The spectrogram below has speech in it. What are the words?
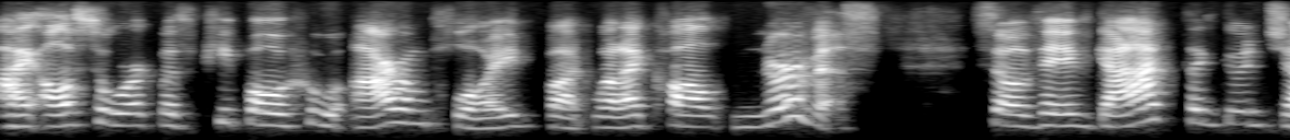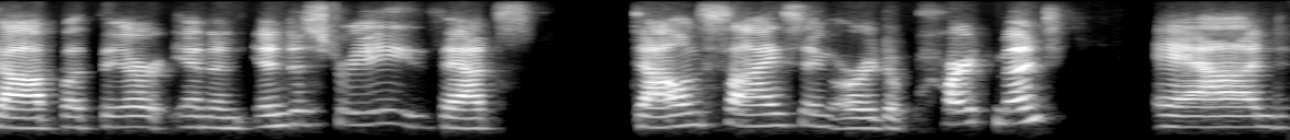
I also work with people who are employed, but what I call nervous. So they've got the good job, but they're in an industry that's downsizing or a department and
